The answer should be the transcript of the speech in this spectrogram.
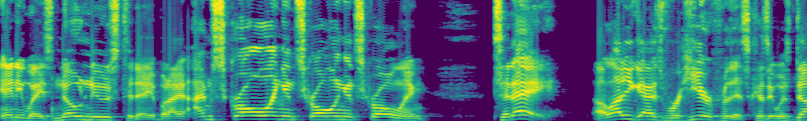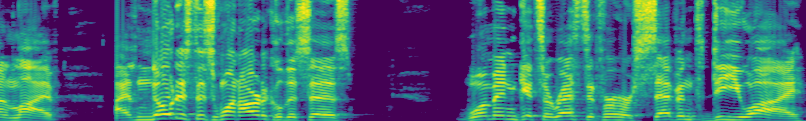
Anyways, no news today, but I, I'm scrolling and scrolling and scrolling. Today, a lot of you guys were here for this because it was done live. I noticed this one article that says woman gets arrested for her seventh DUI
